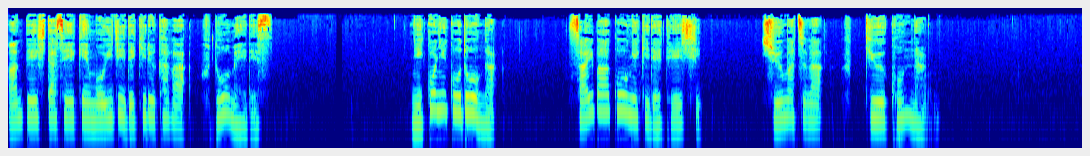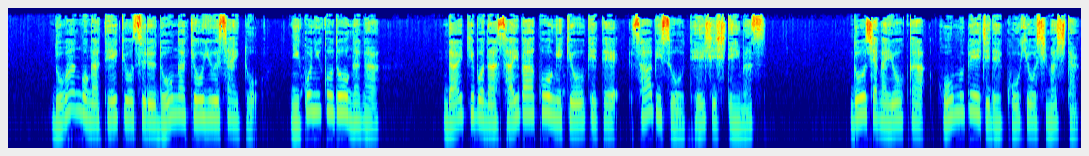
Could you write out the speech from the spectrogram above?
安定した政権を維持できるかは不透明です。ニコニコ動画、サイバー攻撃で停止、週末は復旧困難。ドワンゴが提供する動画共有サイト、ニコニコ動画が、大規模なサイバー攻撃を受けてサービスを停止しています。同社が8日、ホームページで公表しました。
